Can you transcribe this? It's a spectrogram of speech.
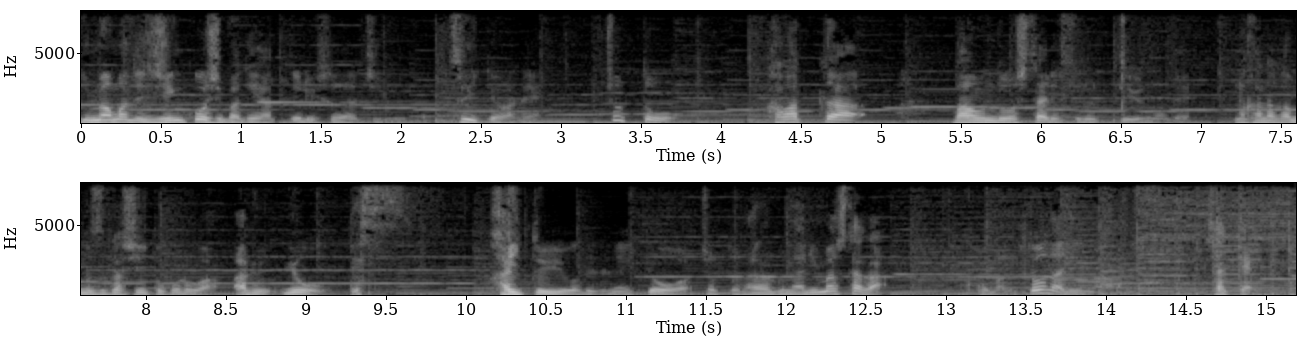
今まで人工芝でやってる人たちについてはね、ちょっと変わったバウンドをしたりするっていうので、なかなか難しいところはあるようです。はい、というわけでね、今日はちょっと長くなりましたが、ここまでとなります。したっけ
